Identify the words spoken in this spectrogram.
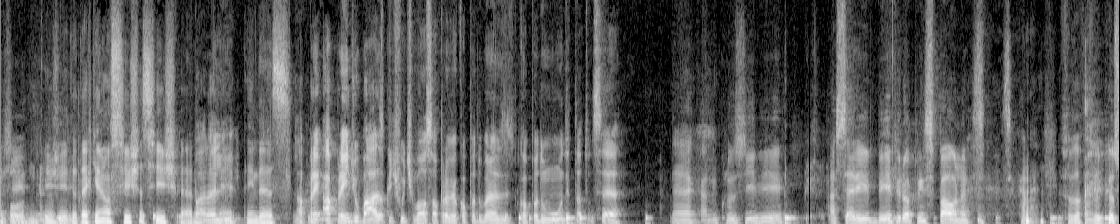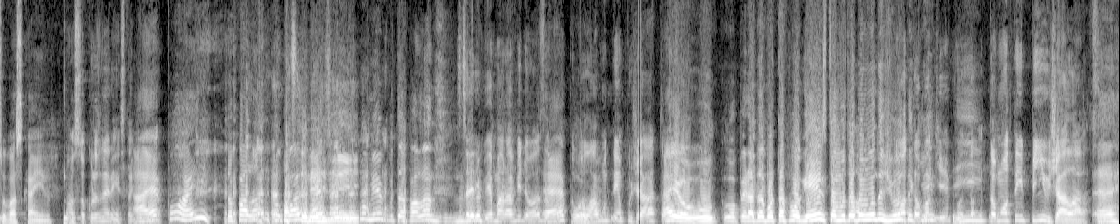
tem pô, jeito, não tem jeito. Até quem não assiste, assiste, cara. Para ali. É, tem dessa. Apre- aprende o básico de futebol só pra ver Copa do Brasil, Copa do Mundo e tá tudo certo. É, cara, inclusive a série B virou a principal, né? Sacanagem. Falando porque eu sou vascaíno. Não, eu sou cruzeirense, tá de Ah, é? Porra, aí. Tô falando, concorda mais aí. comigo, tá falando? Série B é maravilhosa, É, pô. Tô lá há um tempo já. Tô... Aí, o, o, o operador botafoguense, estamos todo mundo Ó, junto tamo aqui. aqui. Tamo há um tempinho já lá. Se É.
